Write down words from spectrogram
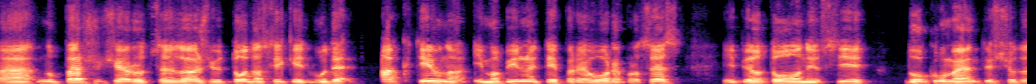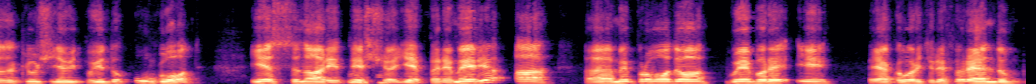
Е, ну, в першу чергу, це залежить від того, наскільки буде активно і мобільно йти переговорний процес, і підготовлені всі документи щодо заключення відповідно угод. Є сценарій, те, що є перемиря, а е, ми проводимо вибори і, як говорить, референдум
